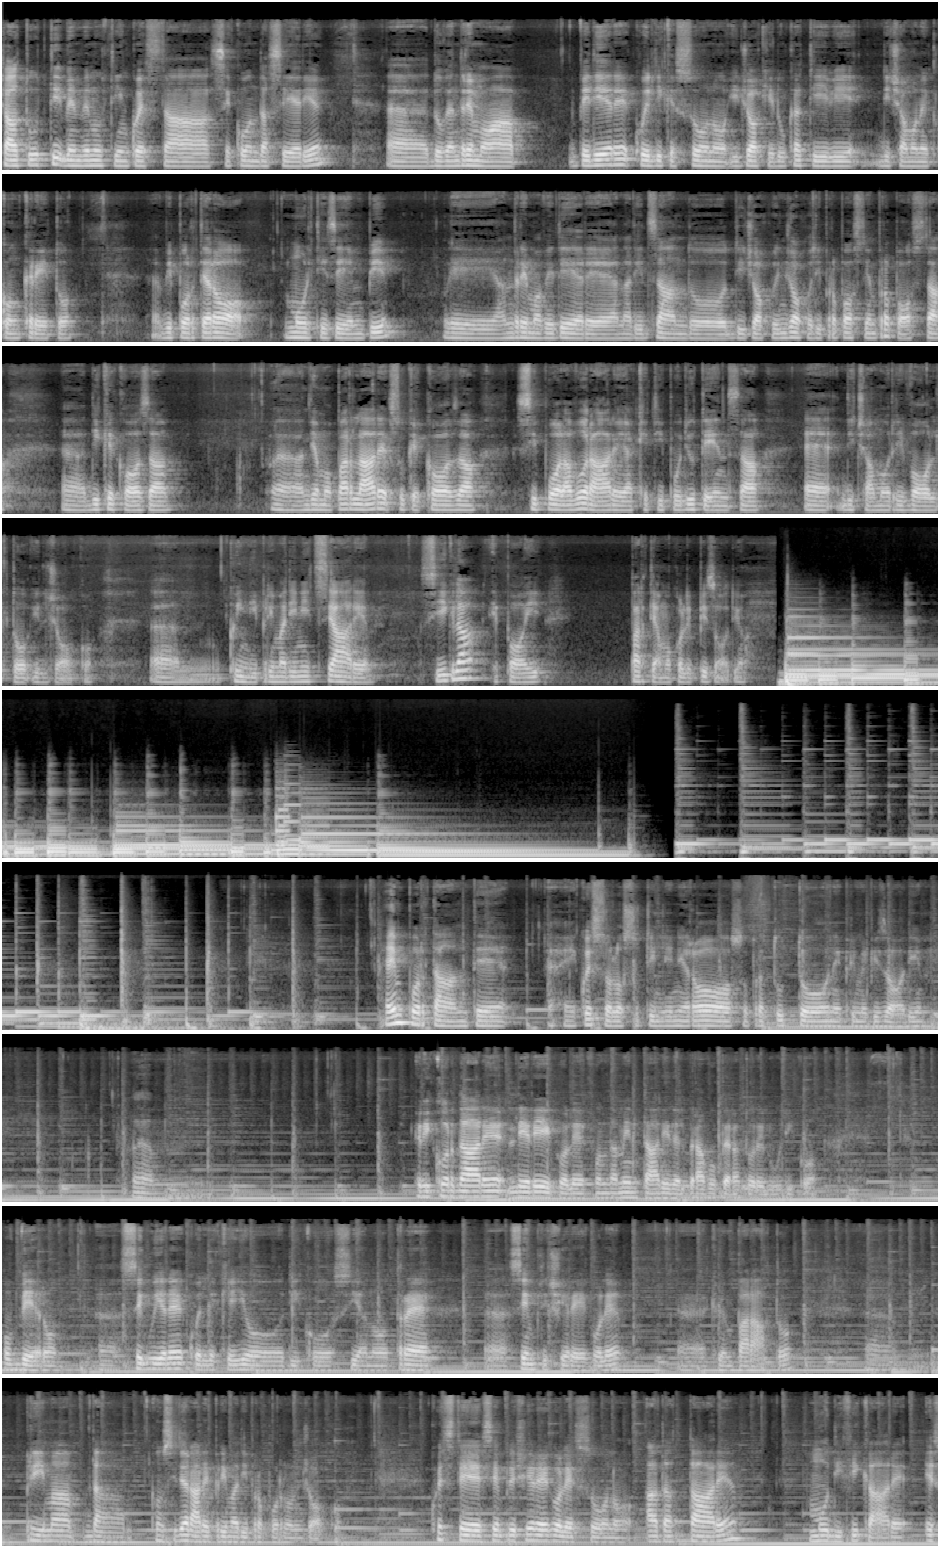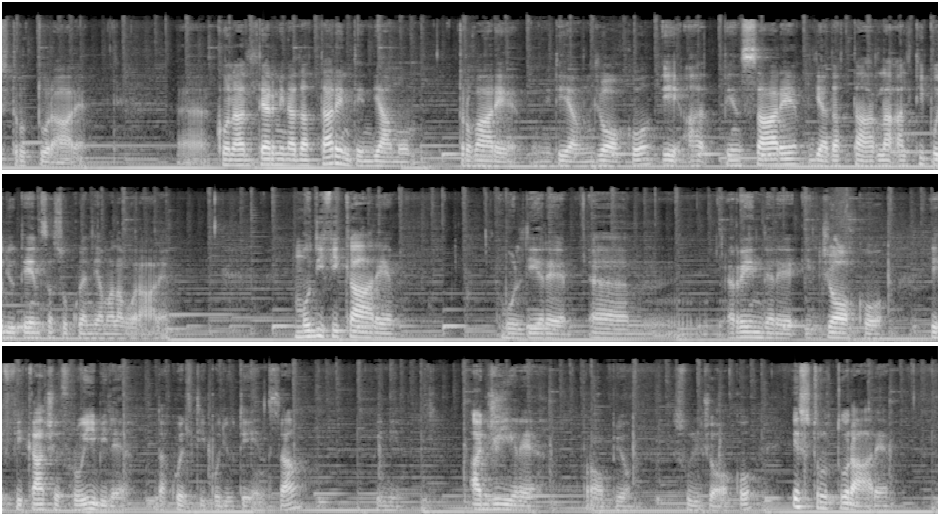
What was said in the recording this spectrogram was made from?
Ciao a tutti, benvenuti in questa seconda serie eh, dove andremo a vedere quelli che sono i giochi educativi, diciamo nel concreto. Eh, vi porterò molti esempi e andremo a vedere, analizzando di gioco in gioco, di proposta in proposta, eh, di che cosa eh, andiamo a parlare, su che cosa si può lavorare e a che tipo di utenza è, diciamo, rivolto il gioco. Um, quindi prima di iniziare sigla e poi partiamo con l'episodio. È importante, e questo lo sottolineerò soprattutto nei primi episodi, um, ricordare le regole fondamentali del bravo operatore ludico, ovvero eh, seguire quelle che io dico siano tre eh, semplici regole eh, che ho imparato eh, prima da considerare prima di proporre un gioco. Queste semplici regole sono adattare, modificare e strutturare. Eh, con il termine adattare intendiamo trovare un'idea, un gioco e a pensare di adattarla al tipo di utenza su cui andiamo a lavorare. Modificare vuol dire ehm, rendere il gioco efficace e fruibile da quel tipo di utenza, quindi agire proprio sul gioco e strutturare,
